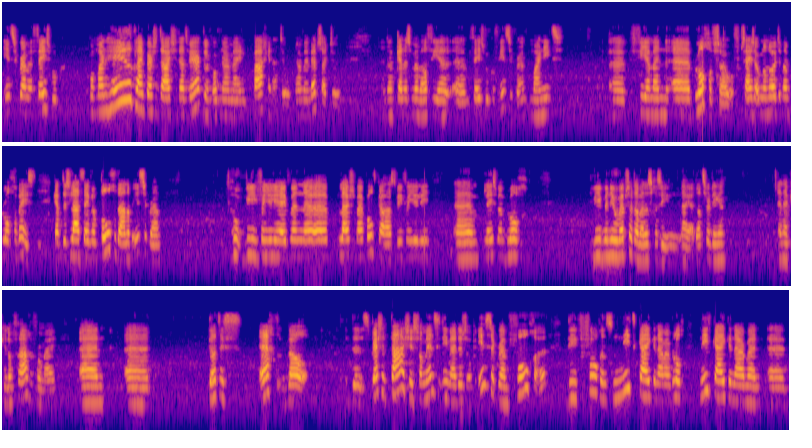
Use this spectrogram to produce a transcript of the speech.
Instagram en Facebook komt maar een heel klein percentage daadwerkelijk ook naar mijn pagina toe, naar mijn website toe dan kennen ze me wel via uh, Facebook of Instagram, maar niet eh, via mijn eh, blog of zo. Of zijn ze ook nog nooit in mijn blog geweest? Ik heb dus laatst even een poll gedaan op Instagram. Wie van jullie heeft mijn, uh, luistert mijn podcast? Wie van jullie uh, leest mijn blog? Wie heeft mijn nieuwe website al wel eens gezien? Nou ja, dat soort dingen. En heb je nog vragen voor mij? En uh, dat is echt wel de percentages van mensen die mij dus op Instagram volgen, die vervolgens niet kijken naar mijn blog, niet kijken naar mijn uh,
